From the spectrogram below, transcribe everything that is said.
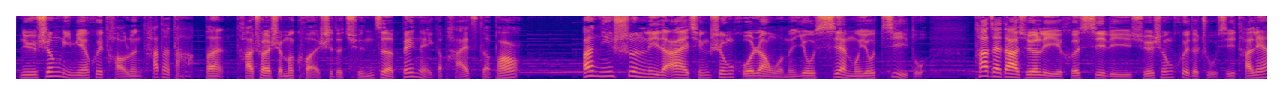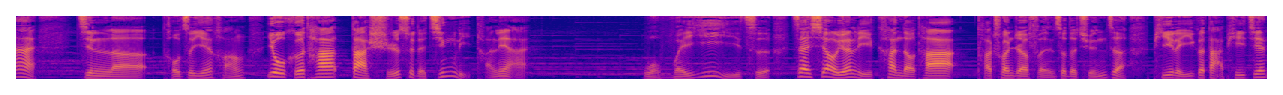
女生里面会讨论她的打扮，她穿什么款式的裙子，背哪个牌子的包。安妮顺利的爱情生活让我们又羡慕又嫉妒。她在大学里和系里学生会的主席谈恋爱，进了投资银行，又和他大十岁的经理谈恋爱。我唯一一次在校园里看到她，她穿着粉色的裙子，披了一个大披肩，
